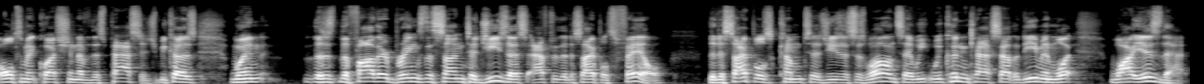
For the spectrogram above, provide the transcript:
ultimate question of this passage. Because when the, the father brings the son to Jesus after the disciples fail. The disciples come to Jesus as well and say, we, we couldn't cast out the demon. What, why is that?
